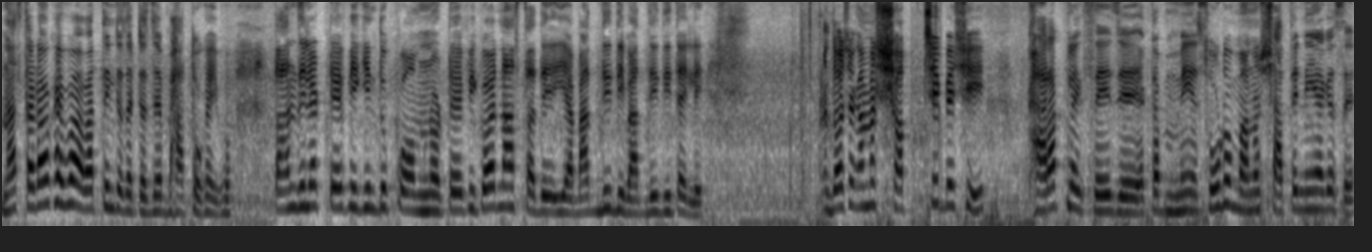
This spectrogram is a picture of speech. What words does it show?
নাস্তাটাও খাইবো, আবার তিনটা চারটা যে ভাতও খাইবো। তানজিলার টেফি কিন্তু কম ন টেফি কয় নাস্তা দে ইয়া ভাত দি দি, ভাত দি দি তাইলে। দর্শক, আমার সবচেয়ে বেশি খারাপ লাগছে যে একটা মেয়ে, ছোটো মানুষ সাথে নিয়ে গেছে।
